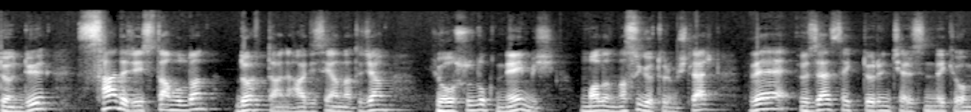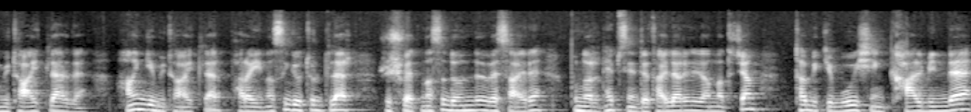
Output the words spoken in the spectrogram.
döndüğü sadece İstanbul'dan 4 tane hadiseyi anlatacağım. Yolsuzluk neymiş? Malı nasıl götürmüşler? Ve özel sektörün içerisindeki o müteahhitler de hangi müteahhitler parayı nasıl götürdüler, rüşvet nasıl döndü vesaire bunların hepsini detaylarıyla anlatacağım. Tabii ki bu işin kalbinde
